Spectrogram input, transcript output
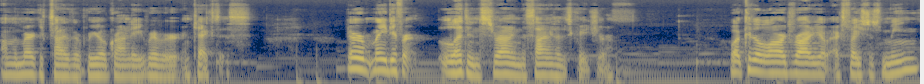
on the American side of the Rio Grande River in Texas. There are many different legends surrounding the sightings of this creature. What could a large variety of explanations mean?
